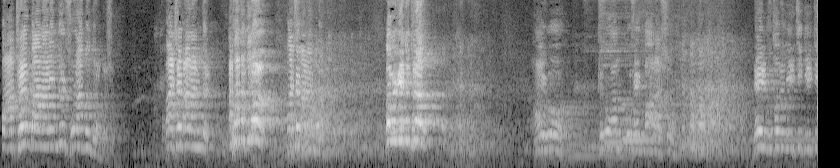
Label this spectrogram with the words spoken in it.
빠체 마나님들 손 한번 들어보시오. 빠체 마나님들. 아파트 들어! 빠체 마나님들. 어머니도 들어? 아이고 그동안 고생 많았소 내일부터는 일찍 일찍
